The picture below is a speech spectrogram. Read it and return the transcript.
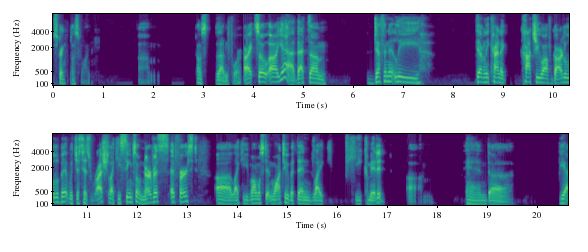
Strength plus one. Um, oh, so that'll be four. All right. So, uh, yeah, that um, definitely, definitely kind of caught you off guard a little bit with just his rush. Like he seemed so nervous at first, uh, like he almost didn't want to, but then like he committed. Um, and uh, yeah,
